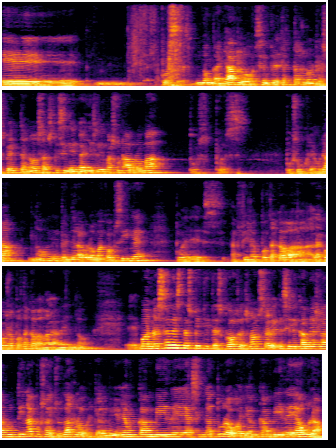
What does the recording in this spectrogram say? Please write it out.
Eh, pues, no enganyar-lo, sempre tractar-lo en respecte, no? Saps que si l'enganyes li fas una broma, pues, pues, pues ho creurà, no? I depèn de la broma com sigui, pues, al final pot acabar, la cosa pot acabar malament, no? Eh, bueno, és saber aquestes petites coses, no? Saber que si li canvies la rutina, pues ajudar-lo, perquè potser hi ha un canvi d'assignatura o hi ha un canvi d'aula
